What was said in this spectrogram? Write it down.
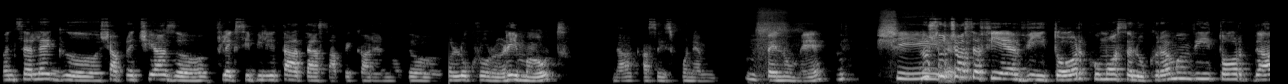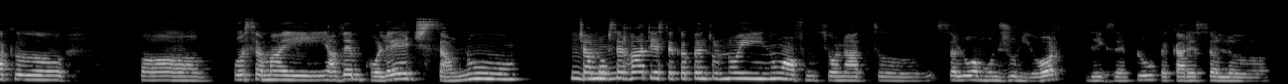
înțeleg uh, și apreciază flexibilitatea asta pe care ne dă lucruri remote, da? ca să-i spunem pe nume. Și... Nu știu ce o să fie în viitor, cum o să lucrăm în viitor, dacă uh, o să mai avem colegi sau nu. Mm-hmm. Ce am mhm. observat este că pentru noi nu a funcționat uh, să luăm un junior, de exemplu, pe care să-l, uh,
